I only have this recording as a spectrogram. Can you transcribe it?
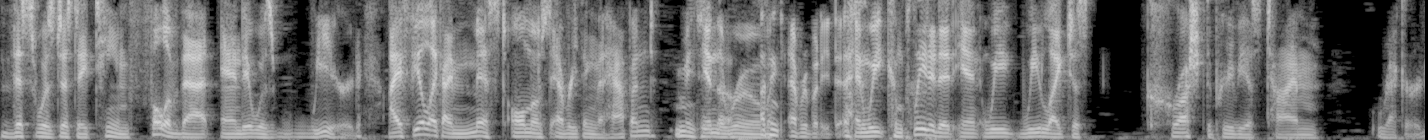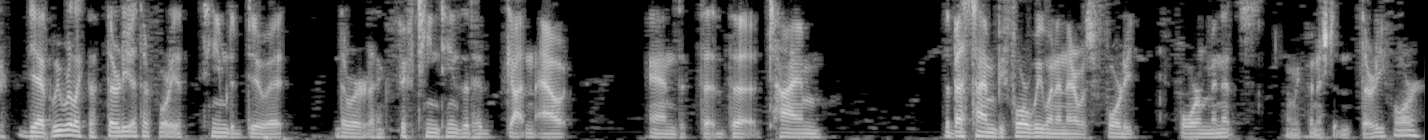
this was just a team full of that and it was weird. I feel like I missed almost everything that happened too, in the though. room I think everybody did. and we completed it in we we like just crushed the previous time record. Yeah, we were like the 30th or 40th team to do it. There were, I think, 15 teams that had gotten out, and the the time, the best time before we went in there was 44 minutes, and we finished it in 34.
